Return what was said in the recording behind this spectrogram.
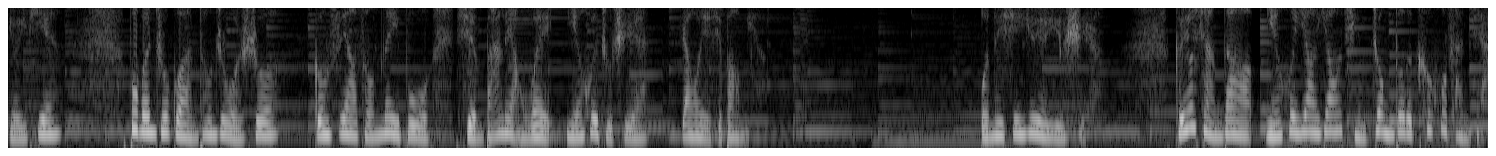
有一天，部门主管通知我说，公司要从内部选拔两位年会主持人，让我也去报名。我内心跃跃欲试，可又想到年会要邀请众多的客户参加，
